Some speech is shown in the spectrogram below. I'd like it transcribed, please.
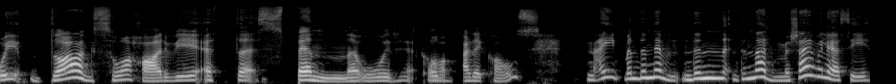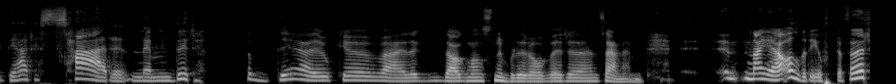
Og i dag så har vi et eh, spennende ord. Og, er det kaos? nei, men det, nærmer seg, vil jeg si. Det er særnemnder. Det er jo ikke hver dag man snubler over eh, en særnemnd. Nei, jeg har aldri gjort det før,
